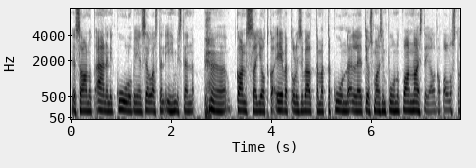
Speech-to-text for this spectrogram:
ja saanut ääneni kuuluviin sellaisten ihmisten kanssa, jotka eivät olisi välttämättä kuunnelleet, jos mä olisin puhunut vain naisten jalkapallosta.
